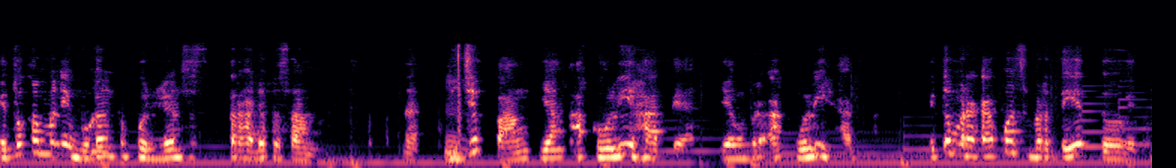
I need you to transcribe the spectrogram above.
Itu kan menimbulkan hmm. kepedulian terhadap sesama. Nah hmm. di Jepang yang aku lihat ya yang beraku lihat itu mereka pun seperti itu gitu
